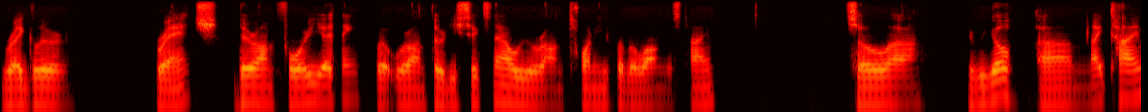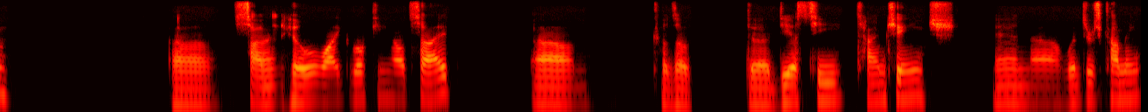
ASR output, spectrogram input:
regular branch. They're on 40, I think, but we're on 36 now. We were on 20 for the longest time. So uh, here we go. Um, nighttime. Uh, Silent Hill-like looking outside because um, of the DST time change and uh, winter's coming.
